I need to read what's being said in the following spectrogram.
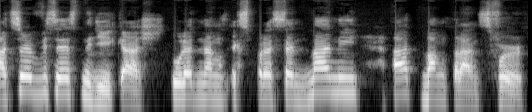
at services ni GCash tulad ng express send money at bank transfer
